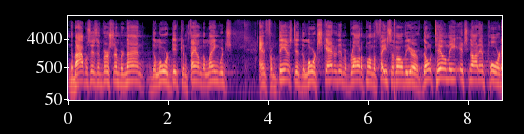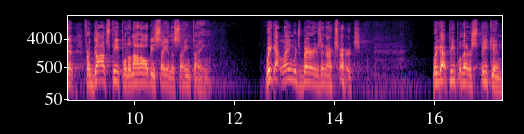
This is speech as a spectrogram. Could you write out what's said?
The Bible says in verse number nine, the Lord did confound the language, and from thence did the Lord scatter them abroad upon the face of all the earth. Don't tell me it's not important for God's people to not all be saying the same thing. We got language barriers in our church. We got people that are speaking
